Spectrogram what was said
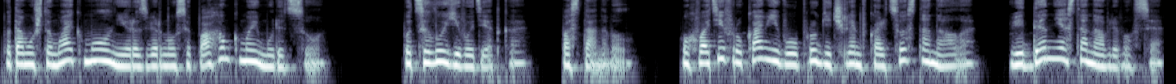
потому что Майк молнией развернулся пахом к моему лицу. «Поцелуй его, детка», — постановал. Ухватив руками его упругий член в кольцо, стонала. Ведь Дэн не останавливался.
